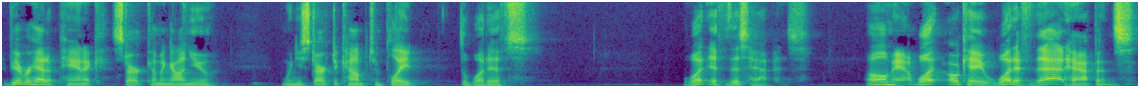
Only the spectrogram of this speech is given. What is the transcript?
Have you ever had a panic start coming on you when you start to contemplate the what ifs? What if this happens? Oh man, what? Okay, what if that happens?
